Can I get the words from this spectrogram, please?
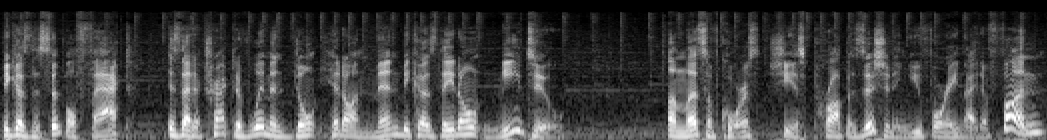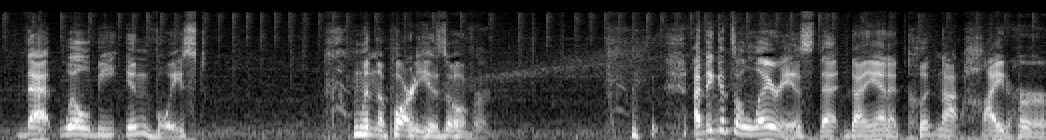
Because the simple fact is that attractive women don't hit on men because they don't need to. Unless, of course, she is propositioning you for a night of fun that will be invoiced when the party is over. I think it's hilarious that Diana could not hide her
